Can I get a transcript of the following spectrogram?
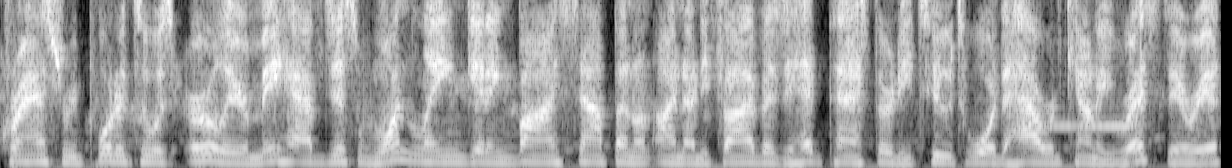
Crash reported to us earlier may have just one lane getting by southbound on I-95 as you head past 32 toward the Howard County rest area.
